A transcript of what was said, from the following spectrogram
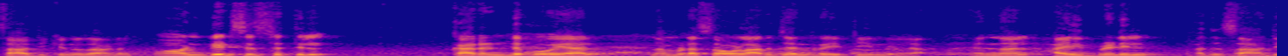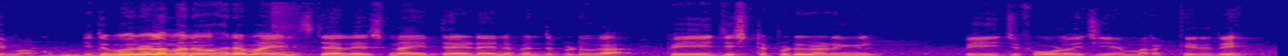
സാധിക്കുന്നതാണ്. ഓൺ ഗ്രിഡ് സിസ്റ്റത്തിൽ കറണ്ട് പോയാൽ നമ്മുടെ സോളാർ ജനറേറ്റ് ചെയ്യുന്നില്ല. എന്നാൽ ഹൈബ്രിഡിൽ അത് സാധ്യമാക്കും. ഇതുപോലുള്ള മനോഹരമായ ഇൻസ്റ്റാലേഷനായി തേടേനെ ബന്ധപ്പെടുക. പേജ് ഇഷ്ടപ്പെടുകയാണെങ്കിൽ പേജ് ഫോളോ ചെയ്യാൻ മറക്കരുത്.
